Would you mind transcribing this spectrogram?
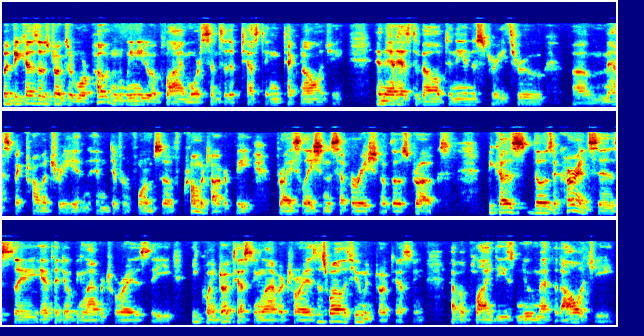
But because those drugs are more potent, we need to apply more sensitive testing technology. And that has developed in the industry through um, mass spectrometry and, and different forms of chromatography for isolation and separation of those drugs because those occurrences, the anti-doping laboratories, the equine drug testing laboratories, as well as human drug testing, have applied these new methodology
